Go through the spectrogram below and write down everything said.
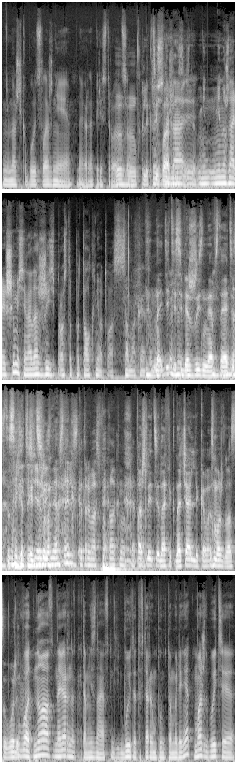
немножечко будет сложнее, наверное, перестроиться. То коллектив есть важен иногда здесь, э, да. не, не нужна решимость, иногда жизнь просто подтолкнет вас сама к этому. Найдите себе жизненные обстоятельства, советует Дима. жизненные обстоятельства, которые вас подтолкнут к этому. Пошлите нафиг начальника, возможно, вас уволят. Вот, но, наверное, там, не знаю, будет это вторым пунктом или нет, может быть, э,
